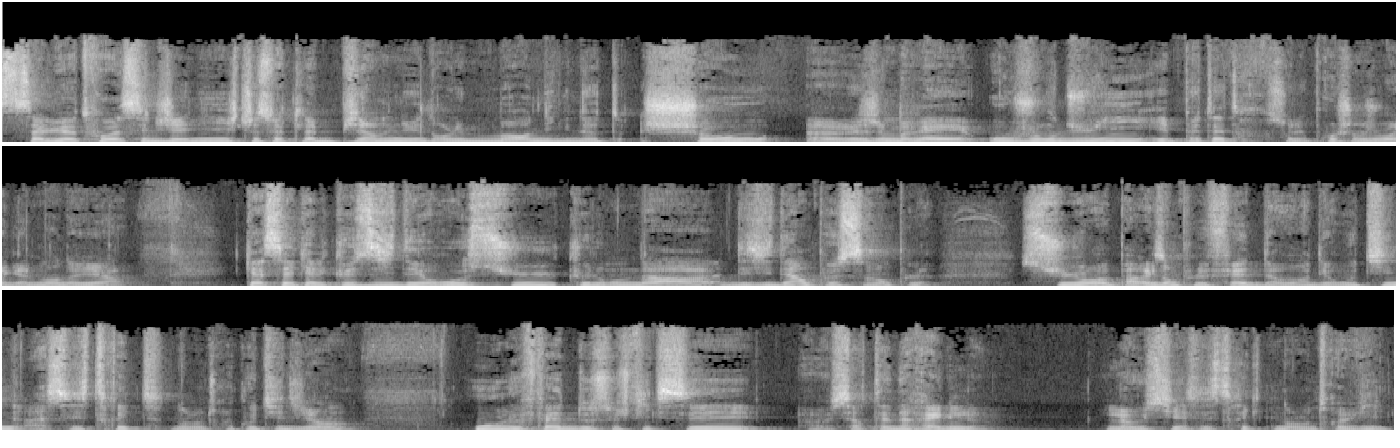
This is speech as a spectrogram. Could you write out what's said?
Salut à toi, c'est Jenny, je te souhaite la bienvenue dans le Morning Note Show. Euh, j'aimerais aujourd'hui, et peut-être sur les prochains jours également d'ailleurs, casser quelques idées reçues que l'on a, des idées un peu simples, sur par exemple le fait d'avoir des routines assez strictes dans notre quotidien, ou le fait de se fixer euh, certaines règles, là aussi assez strictes dans notre vie.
